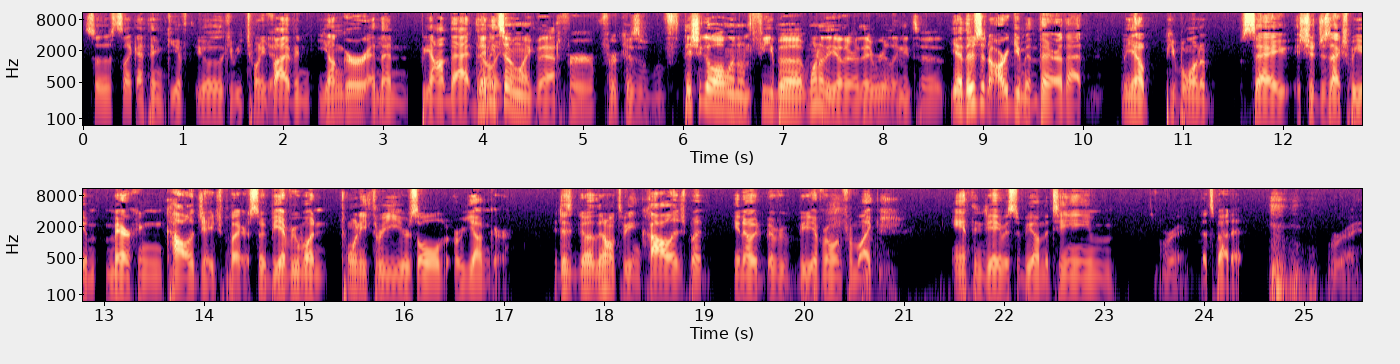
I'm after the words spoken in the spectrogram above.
so it's like I think you have, you only can be 25 and younger, and then beyond that, They need only- something like that for for because they should go all in on FIBA. One or the other. They really need to. Yeah, there's an argument there that you know people want to say it should just actually be American college age players. So it'd be everyone 23 years old or younger. It doesn't go. They don't have to be in college, but you know, it'd be everyone from like Anthony Davis would be on the team. Right. That's about it. Right.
